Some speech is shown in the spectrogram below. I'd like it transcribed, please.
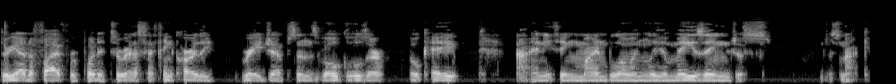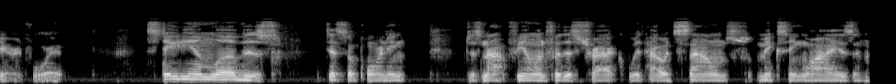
three out of five for Put It to Rest. I think Carly Rae Jepsen's vocals are okay. Not anything mind blowingly amazing, just just not caring for it. Stadium Love is disappointing. Just not feeling for this track with how it sounds mixing wise and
